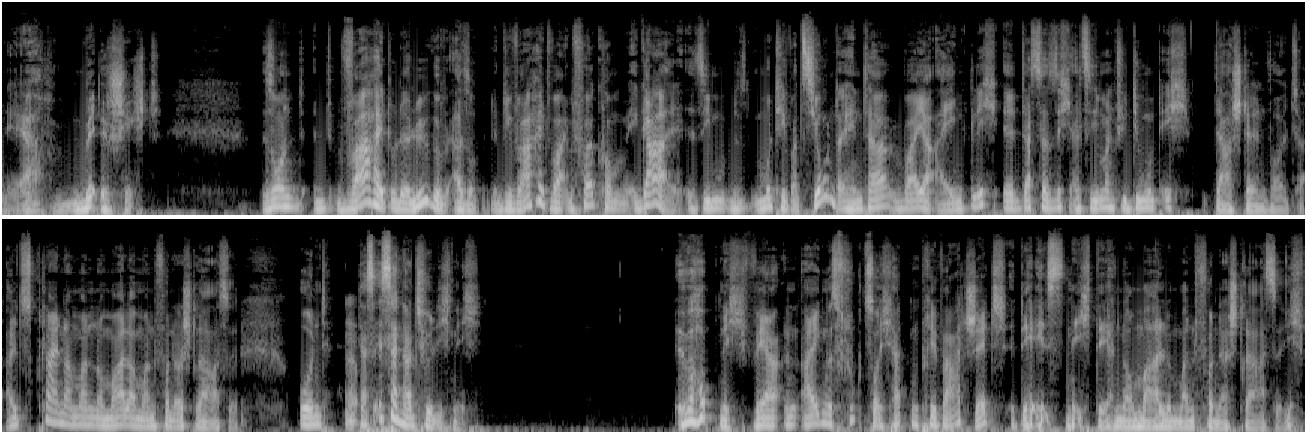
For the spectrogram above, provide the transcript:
naja, Mittelschicht. So, und Wahrheit oder Lüge, also die Wahrheit war ihm vollkommen egal. Die Motivation dahinter war ja eigentlich, äh, dass er sich als jemand wie du und ich darstellen wollte. Als kleiner Mann, normaler Mann von der Straße. Und ja. das ist er natürlich nicht. Überhaupt nicht. Wer ein eigenes Flugzeug hat, ein Privatjet, der ist nicht der normale Mann von der Straße. Ich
